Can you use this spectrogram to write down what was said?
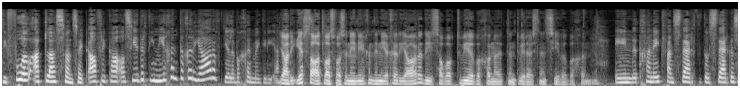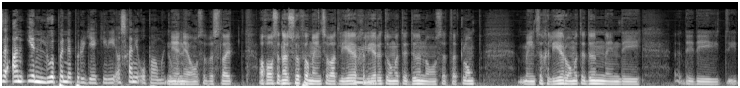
Die Voëlatlas van Suid-Afrika al sedert die 90er jare het jy begin met hierdie Ja, die eerste atlas was in die 1990er jare, die Sabab 2 begin het in 2007 begin. Ja. En dit gaan net van sterkte tot sterk. Dit is 'n aaneenlopende projek hierdie. Ons gaan nie ophou met hom. Nee nee, ons het besluit. Ag ons het nou soveel mense wat leer hmm. geleer het om dit te doen. Ons het klomp mense geleer om dit te doen en die die die die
